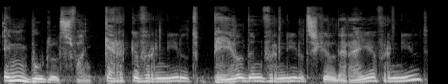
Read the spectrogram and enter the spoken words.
inboedels van kerken vernield, beelden vernield, schilderijen vernield.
